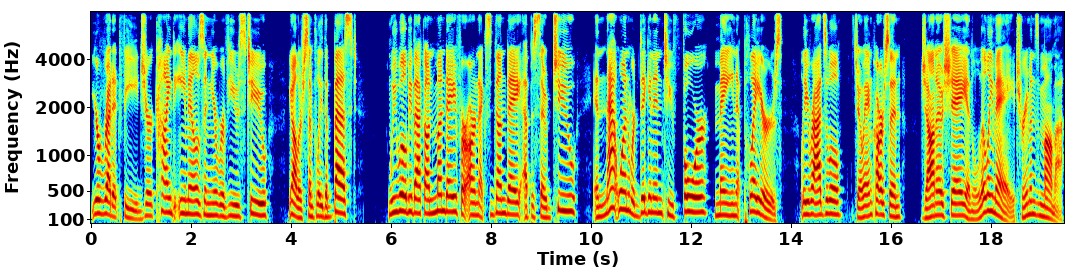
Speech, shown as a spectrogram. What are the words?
your Reddit feeds, your kind emails, and your reviews too. Y'all are simply the best. We will be back on Monday for our next Dunday, episode two. In that one, we're digging into four main players Lee Radziwill, Joanne Carson, John O'Shea, and Lillie Mae, Truman's mama.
